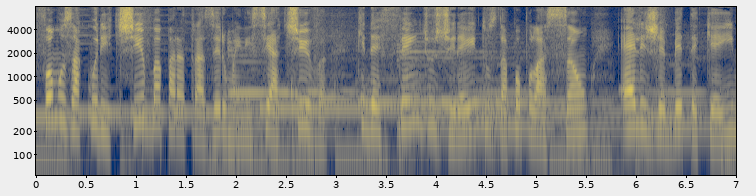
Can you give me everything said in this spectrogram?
fomos a Curitiba para trazer uma iniciativa que defende os direitos da população LGBTQI.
